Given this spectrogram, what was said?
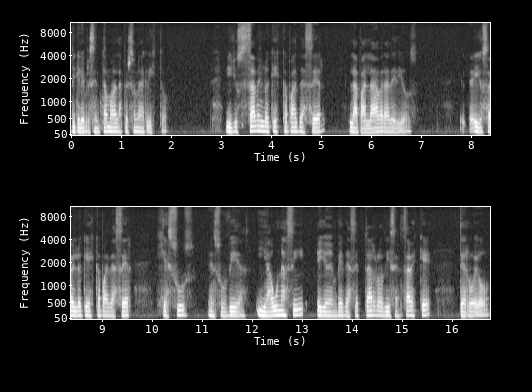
De que le presentamos a las personas a Cristo y ellos saben lo que es capaz de hacer la palabra de Dios. Ellos saben lo que es capaz de hacer Jesús en sus vidas y aún así ellos en vez de aceptarlo dicen, ¿sabes qué? Te ruego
